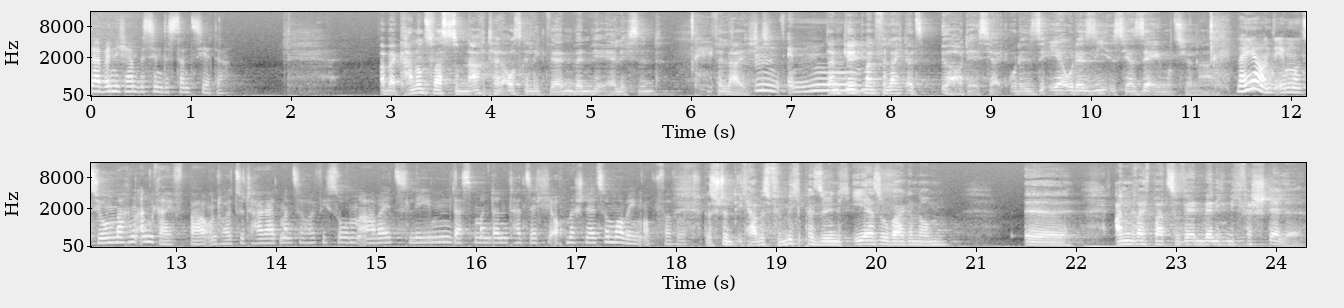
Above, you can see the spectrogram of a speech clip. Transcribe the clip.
da bin ich ein bisschen distanzierter. Aber kann uns was zum Nachteil ausgelegt werden, wenn wir ehrlich sind? Vielleicht. Mm, Dann gilt man vielleicht als, ja, der ist ja, oder sie, er oder sie ist ja sehr emotional. Naja, und Emotionen machen angreifbar. Und heutzutage hat man es ja häufig so im Arbeitsleben, dass man dann tatsächlich auch mal schnell zum Mobbing-Opfer wird. Das stimmt, ich habe es für mich persönlich eher so wahrgenommen, äh, angreifbar zu werden, wenn ich mich verstelle.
